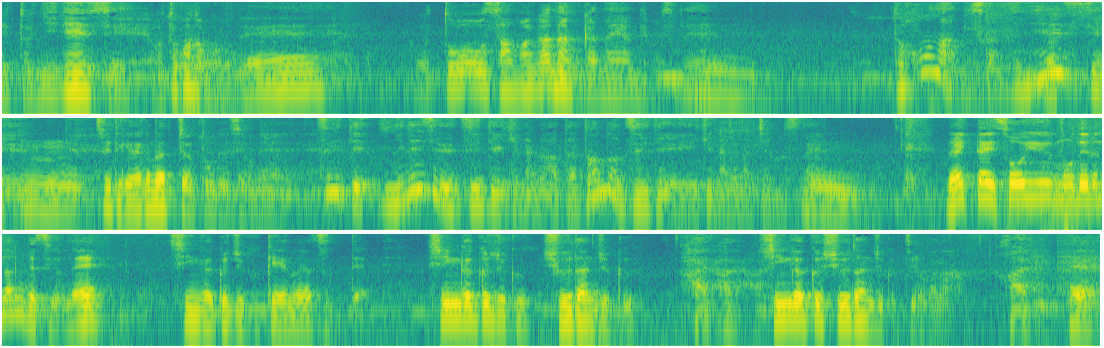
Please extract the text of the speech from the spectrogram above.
えっ、と2年生男の子、ね、お父様がなんか悩んでますね、うどうなんですか？2年生。って、んうん、ついていけなくなっちゃうってことですよね、ついて2年生でついていけなくなったらどんどんついていけなくなっちゃいますね、うん、大体そういうモデルなんですよね。進学塾系のやつって。進学塾集団塾。はいはい進学集団塾っていうのかな、はい。え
